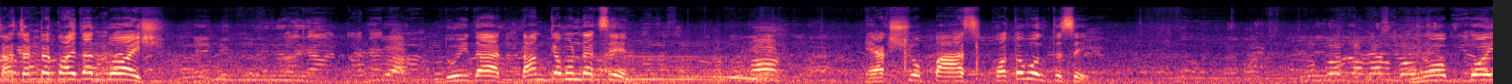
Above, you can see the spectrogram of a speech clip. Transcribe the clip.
চাচারটা কয় দাঁত বয়স? দুই দাঁত। দাম কেমন রাখছেন? একশো পাঁচ। কত বলতেছে? নব্বই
